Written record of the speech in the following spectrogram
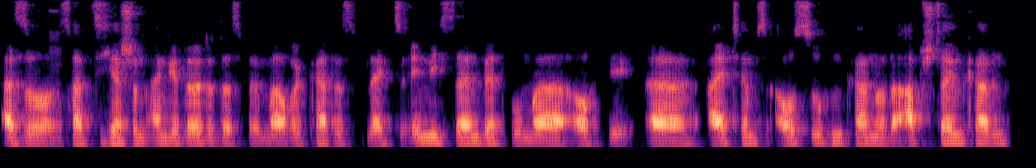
Also es hat sich ja schon angedeutet, dass bei Mario Kart es vielleicht so ähnlich sein wird, wo man auch die äh, Items aussuchen kann oder abstellen kann.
